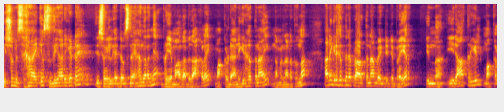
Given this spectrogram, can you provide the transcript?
ഈശോ മിസ്ഹായിക്ക് സ്തുതിയായിരിക്കട്ടെ. ഈശോയിൽ ഏറ്റവും സ്നേഹം നിറഞ്ഞ പ്രിയ മാതാപിതാക്കളെ മക്കളുടെ അനുഗ്രഹത്തിനായി നമ്മൾ നടത്തുന്ന അനുഗ്രഹത്തിന്റെ പ്രാർത്ഥന ബെന്റിറ്റ് പ്രെയർ ഇന്ന് ഈ രാത്രിയിൽ മക്കൾ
